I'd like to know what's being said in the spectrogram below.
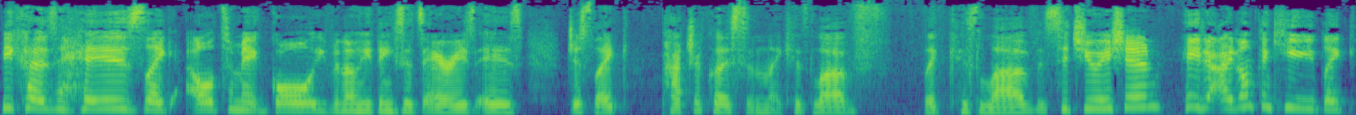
because his like ultimate goal, even though he thinks it's Ares, is just like Patroclus and like his love, like his love situation. Hey, I don't think he like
